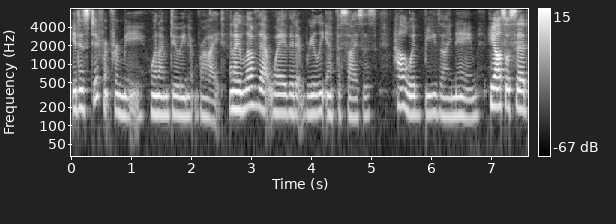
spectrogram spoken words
It is different for me when I'm doing it right. And I love that way that it really emphasizes, Hallowed be thy name. He also said,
